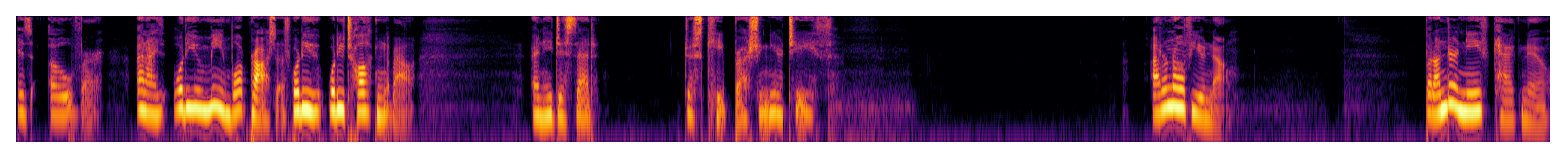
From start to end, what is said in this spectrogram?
is over. And I, what do you mean? What process? What are you, what are you talking about? And he just said, just keep brushing your teeth. I don't know if you know, but underneath Kagnew,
